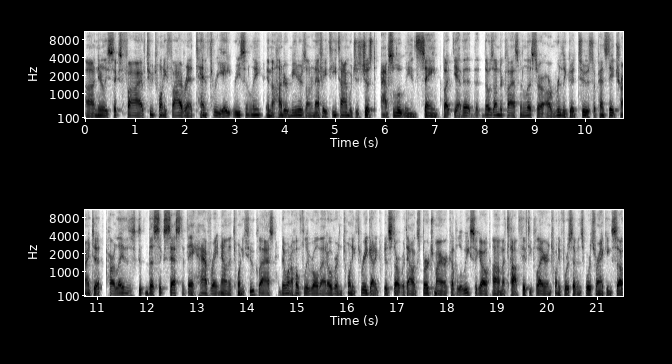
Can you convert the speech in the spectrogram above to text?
uh, nearly 6'5, 225, ran a 10.38 recently in the 100 meters on an FAT time, which is just absolutely insane. But yeah, the, the, those underclassmen lists are, are really good too. So Penn State trying to parlay the, the success that they have right now in the 22 class. They want to hopefully roll that over in 23. Got a good start with Alex Birchmeier a couple of weeks ago, um, a top 50 player in 24 7 sports rankings. So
